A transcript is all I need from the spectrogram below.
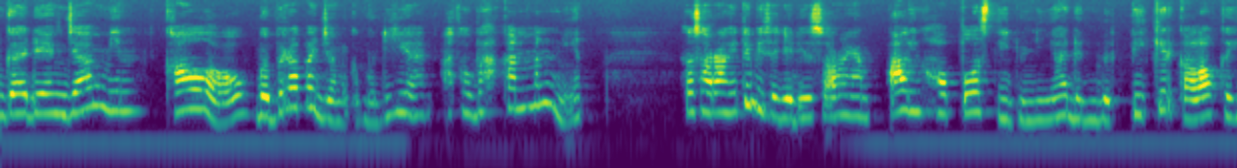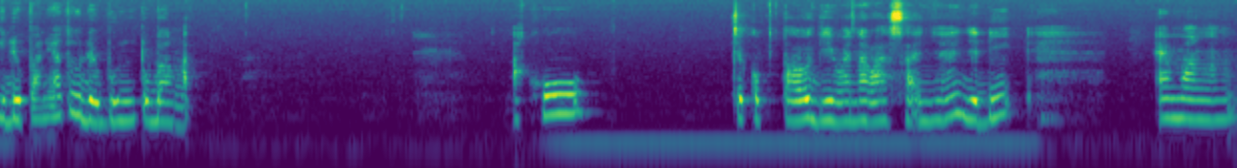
nggak ada yang jamin kalau beberapa jam kemudian atau bahkan menit seseorang itu bisa jadi seseorang yang paling hopeless di dunia dan berpikir kalau kehidupannya tuh udah buntu banget. Aku cukup tahu gimana rasanya, jadi emang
